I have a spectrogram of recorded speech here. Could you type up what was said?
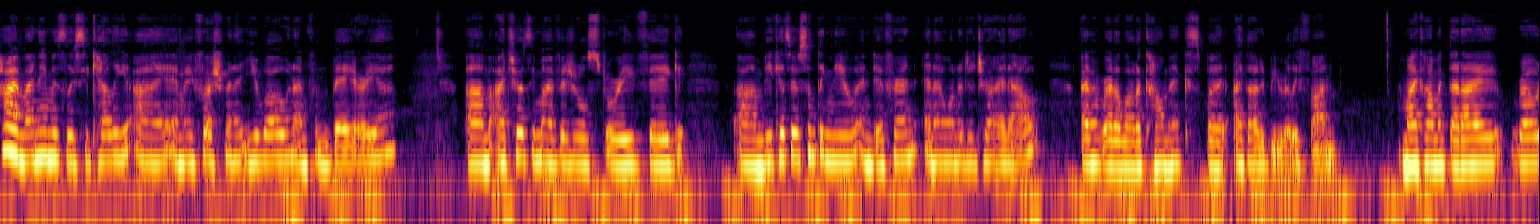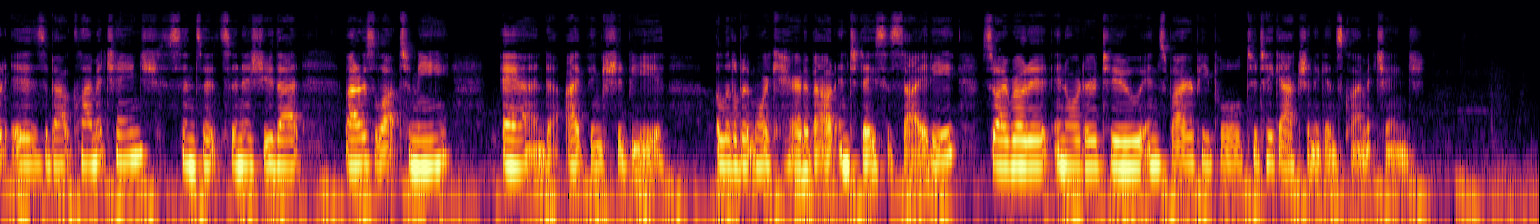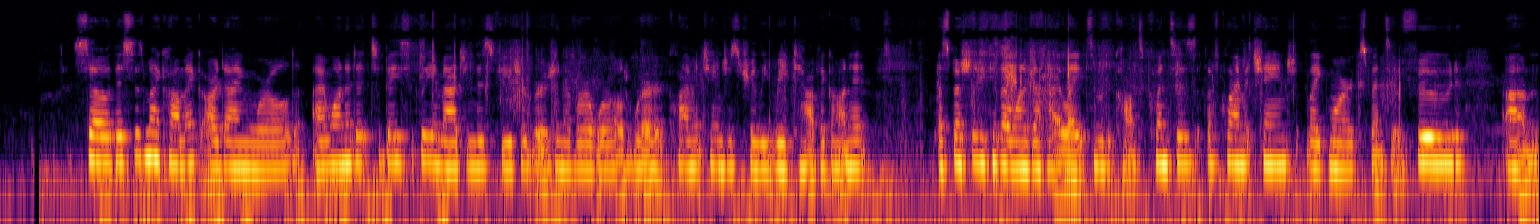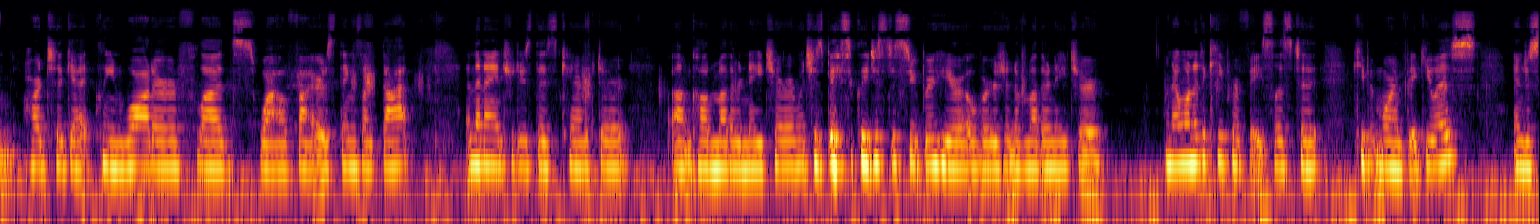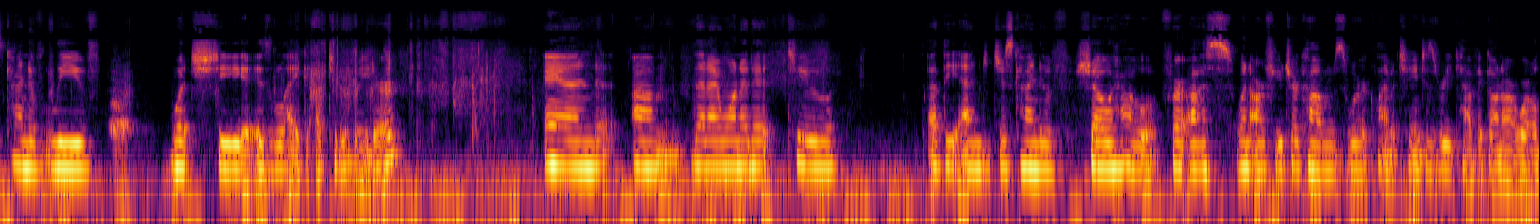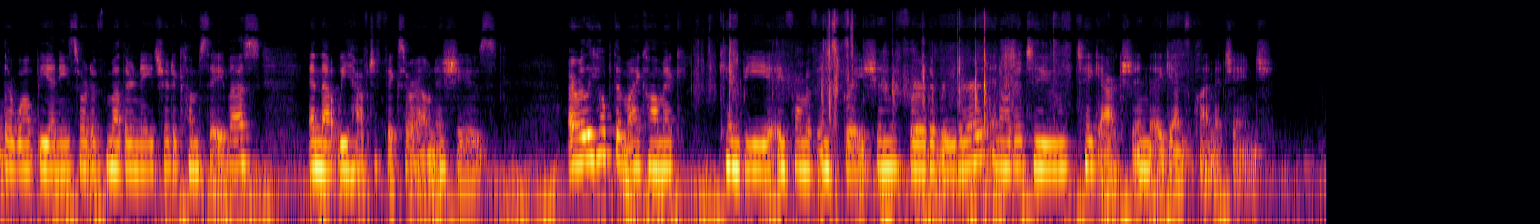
Hi, my name is Lucy Kelly. I am a freshman at UO and I'm from the Bay Area. Um, I chose my visual story, Fig, um, because was something new and different and I wanted to try it out. I haven't read a lot of comics, but I thought it'd be really fun. My comic that I wrote is about climate change since it's an issue that matters a lot to me and I think should be a little bit more cared about in today's society. So I wrote it in order to inspire people to take action against climate change. So this is my comic, Our Dying World. I wanted it to basically imagine this future version of our world where climate change has truly wreaked havoc on it, especially because I wanted to highlight some of the consequences of climate change, like more expensive food, um, hard to get clean water, floods, wildfires, things like that. And then I introduced this character um, called Mother Nature, which is basically just a superhero version of Mother Nature. And I wanted to keep her faceless to keep it more ambiguous and just kind of leave what she is like up to the reader. And um, then I wanted it to, at the end, just kind of show how for us, when our future comes, where climate change has wreaked havoc on our world, there won't be any sort of mother nature to come save us and that we have to fix our own issues. I really hope that my comic can be a form of inspiration for the reader in order to take action against climate change.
